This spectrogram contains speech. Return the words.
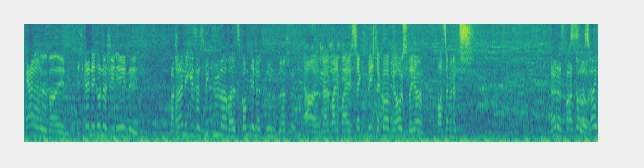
Perlwein. Ich kenne den Unterschied eh nicht. Wahrscheinlich ist es wie kühler, weil es kommt in der grünen Flasche. Ja, bei, bei Sekt fliegt der Korken raus. Da hier macht es einfach nur. Ja, das passt doch so. Was rein.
